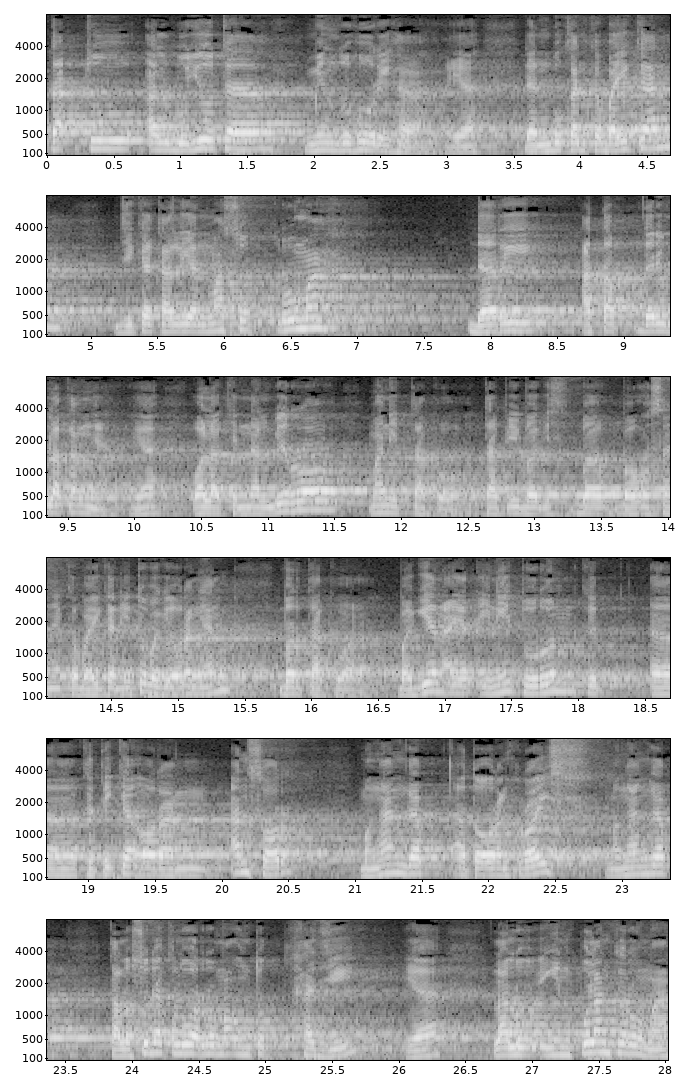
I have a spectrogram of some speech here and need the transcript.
ta'tu al buyuta min zuhuriha ya. Dan bukan kebaikan jika kalian masuk rumah dari atap dari belakangnya ya. Walakinnal birra manittaqo tapi bagi bahwasanya kebaikan itu bagi orang yang bertakwa. Bagian ayat ini turun ke, uh, ketika orang Ansor menganggap atau orang Quraisy menganggap kalau sudah keluar rumah untuk haji ya lalu ingin pulang ke rumah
